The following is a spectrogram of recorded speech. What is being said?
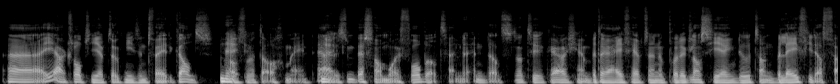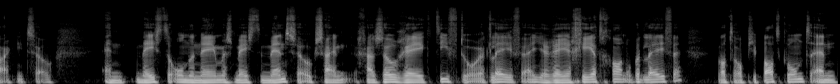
Eh, ja, klopt. Je hebt ook niet een tweede kans Nee. over het algemeen. Ja, Nee. Dat is een best wel een mooi voorbeeld. En, en dat is natuurlijk, als je een bedrijf hebt en een productlancering doet, dan beleef je dat vaak niet zo. En meeste ondernemers, meeste mensen ook zijn, gaan zo reactief door het leven. Hè. Je reageert gewoon op het leven, wat er op je pad komt. En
